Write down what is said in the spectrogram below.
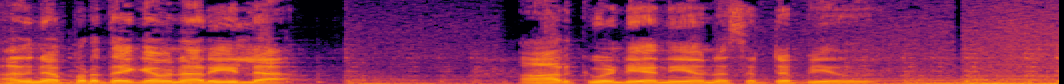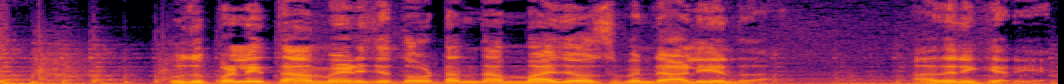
അതിനപ്പുറത്തേക്ക് അവൻ അറിയില്ല. ആർക്കു വേണ്ടിയാ നീ അവനെ സെറ്റപ്പ് ചെയ്തത്? പുതുപ്പള്ളി താൻ മേടിച്ച തോട്ടം തമ്മ ജോസഫിന്റെ അളിയേണ്ടതാ അതെനിക്കറിയാം.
